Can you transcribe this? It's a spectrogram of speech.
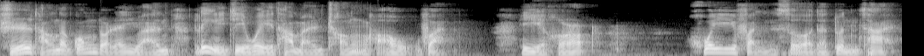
食堂的工作人员立即为他们盛好午饭：一盒灰粉色的炖菜，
